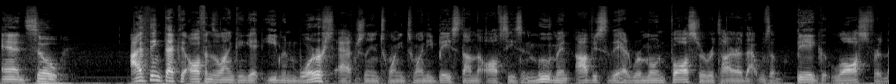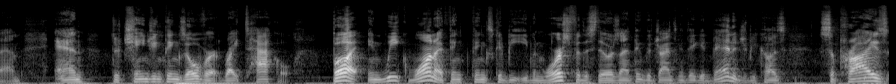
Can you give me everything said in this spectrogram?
and so I think that the offensive line can get even worse actually in 2020 based on the offseason movement. Obviously, they had Ramon Foster retire. That was a big loss for them. And they're changing things over at right tackle. But in week one, I think things could be even worse for the Steelers. And I think the Giants can take advantage because surprise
